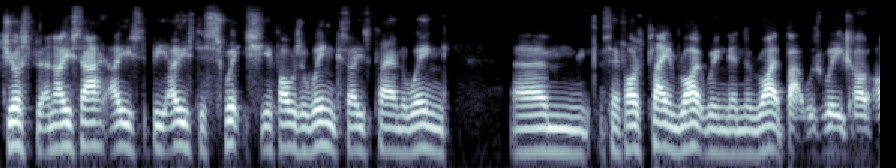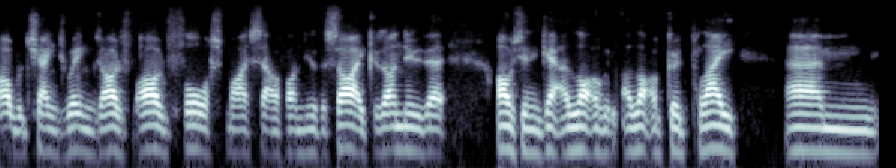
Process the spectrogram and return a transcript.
just and I used to I used to be I used to switch if I was a wing because I used to play on the wing um, so if I was playing right wing and the right back was weak, I, I would change wings. I'd I would force myself on the other side because I knew that I was going to get a lot of a lot of good play um,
